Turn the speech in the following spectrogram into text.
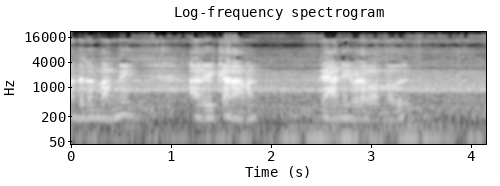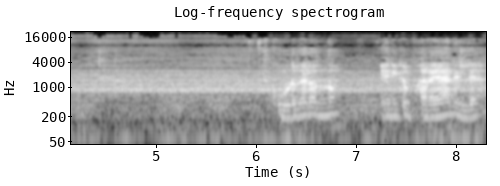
അതിന് നന്ദി അറിയിക്കാനാണ് ഞാൻ ഇവിടെ വന്നത്. കൂടുതലൊന്നും എനിക്ക് പറയാനില്ല.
